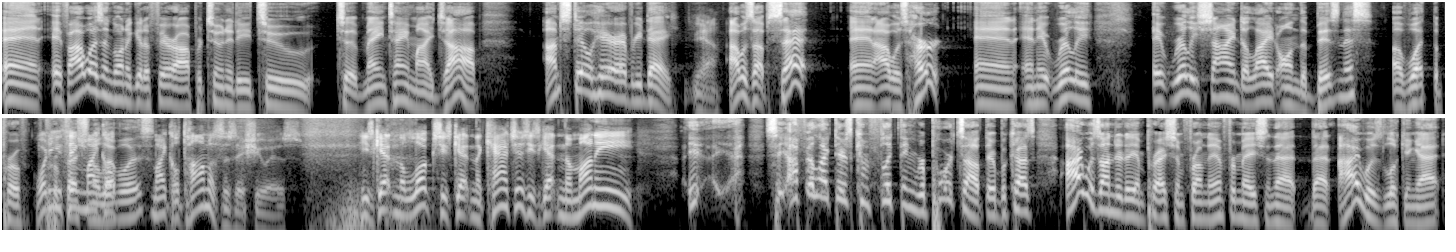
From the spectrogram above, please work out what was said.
And if I wasn't going to get a fair opportunity to to maintain my job, I'm still here every day. Yeah. I was upset and I was hurt and and it really it really shined a light on the business of what the pro, what do you think Michael, level is. Michael Thomas's issue is. He's getting the looks, he's getting the catches, he's getting the money. See, I feel like there's conflicting reports out there because I was under the impression from the information that that I was looking at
